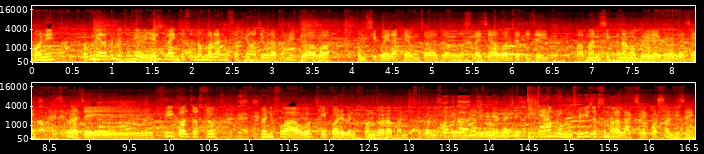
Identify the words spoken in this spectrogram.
भने अब उनीहरूलाई पनि जस्तो हेल्पलाइन जस्तो नम्बर राख्नु सक्यो अझै एउटा भने त्यो अब होमसिक भइराखेको हुन्छ। जसलाई चाहिँ अब अलिकति चाहिँ मानसिक तनावमा भइरहेकोहरूलाई चाहिँ एउटा चाहिँ फ्री कल जस्तो ट्वेन्टी फोर आवर केही पऱ्यो भने फोन गर भन्ने जस्तो गर्न सक्यो भने उनीहरूलाई चाहिँ राम्रो हुन्थ्यो कि जस्तो मलाई लाग्छ है पर्सनली चाहिँ।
